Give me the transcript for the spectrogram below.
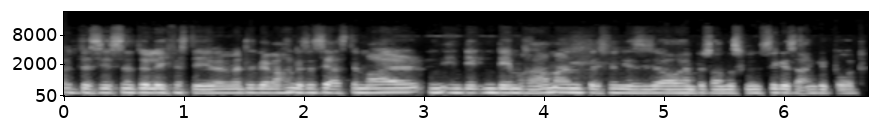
das ist natürlich, was die, wir machen das das erste Mal in, in, de, in, dem Rahmen, deswegen ist es ja auch ein besonders günstiges Angebot.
